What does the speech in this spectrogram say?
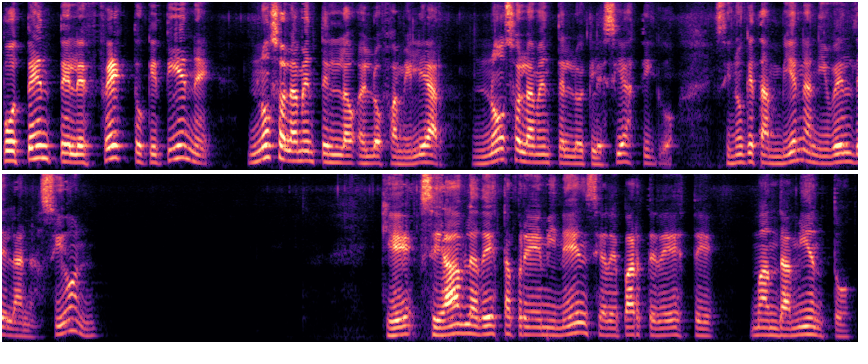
potente el efecto que tiene, no solamente en lo, en lo familiar, no solamente en lo eclesiástico, sino que también a nivel de la nación que se habla de esta preeminencia de parte de este mandamiento.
